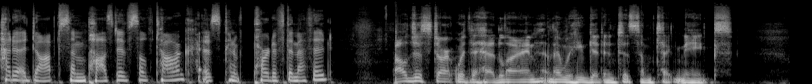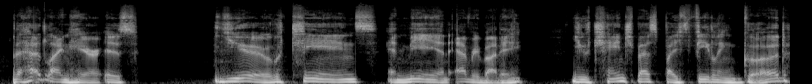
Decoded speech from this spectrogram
how to adopt some positive self talk as kind of part of the method? I'll just start with the headline and then we can get into some techniques. The headline here is you, teens, and me, and everybody you change best by feeling good,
